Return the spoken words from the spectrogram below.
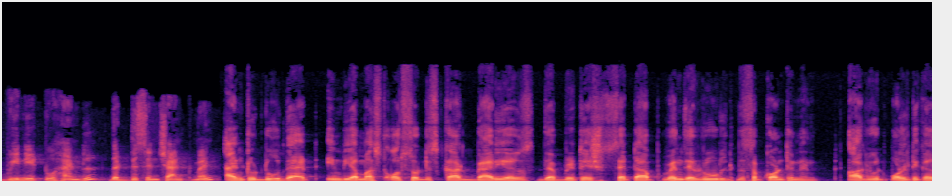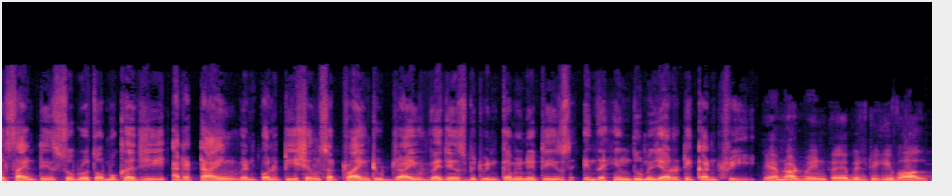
we need to handle the disenchantment. And to do that, India must also discard barriers the British set up when they ruled the subcontinent argued political scientist Subrata Mukherjee at a time when politicians are trying to drive wedges between communities in the Hindu majority country. We have not been able to evolve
